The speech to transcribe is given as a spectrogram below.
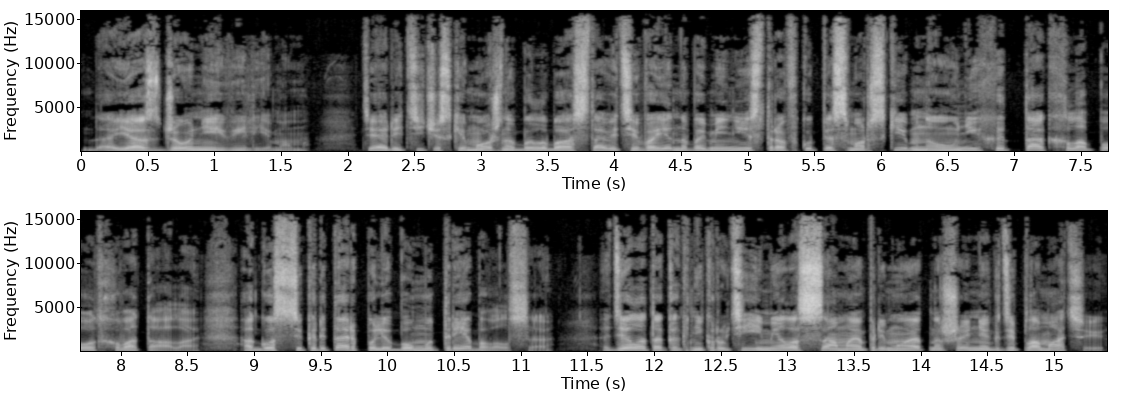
да я с Джонни и Вильямом. Теоретически можно было бы оставить и военного министра в купе с морским, но у них и так хлопот хватало, а госсекретарь по-любому требовался. Дело-то, как ни крути, имело самое прямое отношение к дипломатии.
